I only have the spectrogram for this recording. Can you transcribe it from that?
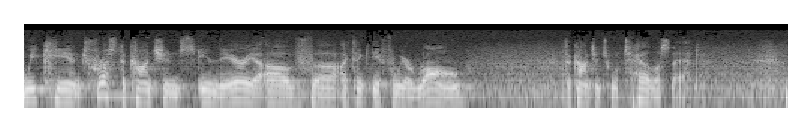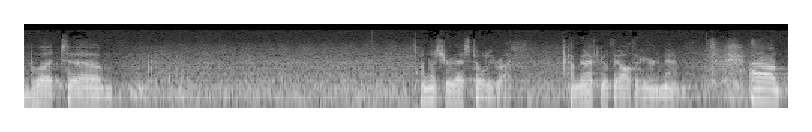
we can trust the conscience in the area of, uh, I think, if we're wrong, the conscience will tell us that. But um, I'm not sure that's totally right. I'm going to have to go with the author here in a minute. Um,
